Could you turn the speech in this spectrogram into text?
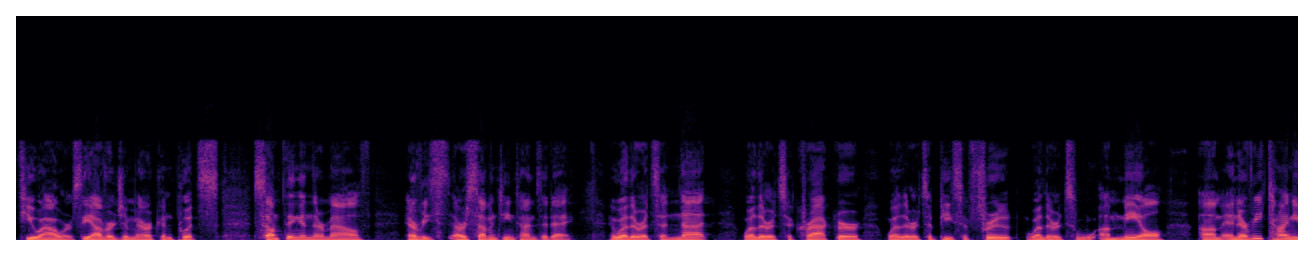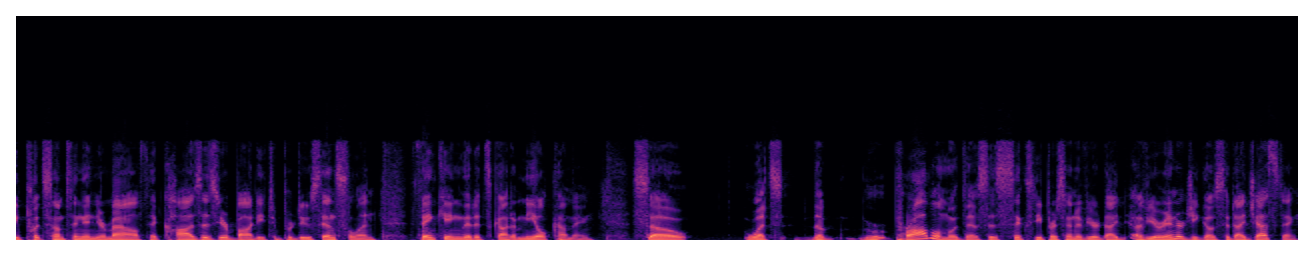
few hours. The average American puts something in their mouth every or 17 times a day. And whether it's a nut, whether it's a cracker, whether it's a piece of fruit, whether it's a meal, um, and every time you put something in your mouth, it causes your body to produce insulin, thinking that it's got a meal coming. So, what's the problem with this is 60% of your di- of your energy goes to digesting.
